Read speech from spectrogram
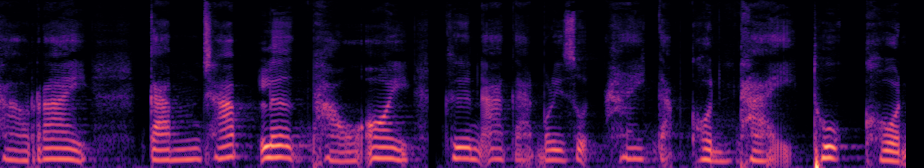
ชาวไร่กำชับเลิกเผาอ้อย คืนอากาศบริสุทธิ์ให้กับคนไทยทุกคน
